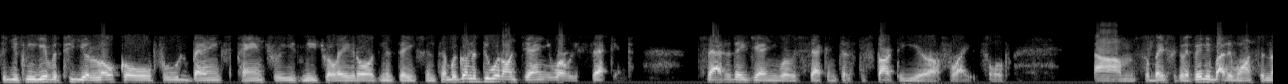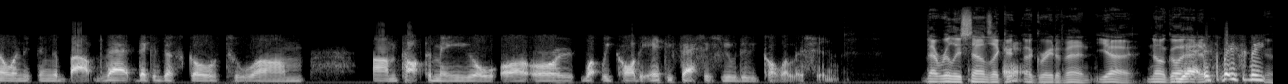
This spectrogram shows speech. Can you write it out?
So you can give it to your local food banks, pantries, mutual aid organizations. And we're going to do it on January 2nd, Saturday, January 2nd, just to start the year off right. So, um, so basically, if anybody wants to know anything about that, they can just go to um, um, talk to me or, or, or what we call the Anti-Fascist Unity Coalition. That really sounds like a, a, great event. Yeah. No, go yeah, ahead. It's basically yeah.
